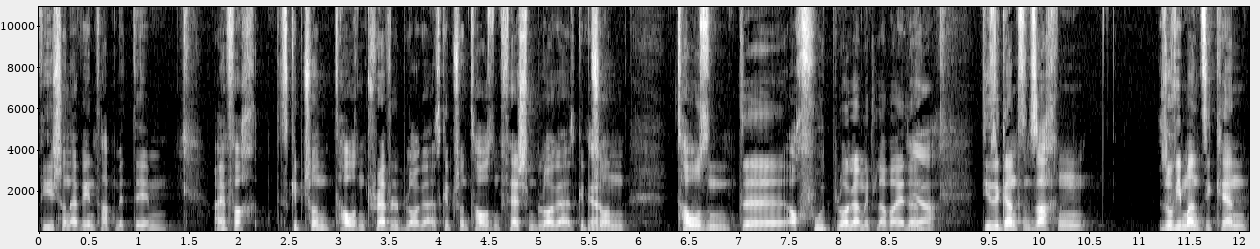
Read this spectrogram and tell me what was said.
wie ich schon erwähnt habe, mit dem einfach, es gibt schon 1000 Travel-Blogger, es gibt schon 1000 Fashion-Blogger, es gibt Ja. schon 1000 äh, auch Food-Blogger mittlerweile. Ja, Diese ganzen Sachen, so wie man sie kennt,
